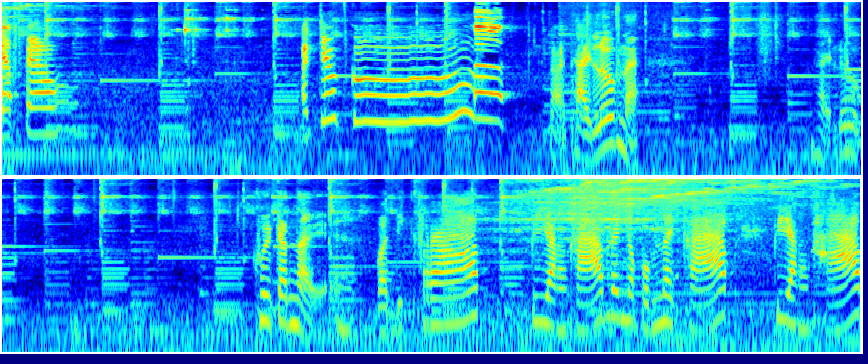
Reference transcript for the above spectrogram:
จับเป้วอะจุ๊กูถ่ายถ่ายรูปหน่อยถ่ายรูป คุยกันหน่อยสวัสดีครับ พี่ยังครับเล่นกับผมหน่อยครับ พี่ยังครับ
